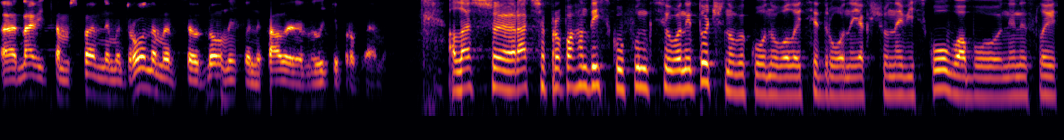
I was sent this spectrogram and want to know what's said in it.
е, навіть там з певними дронами, все одно у них виникали великі проблеми. Але ж е, радше пропагандистську функцію вони точно виконували ці дрони, якщо не військову або не несли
